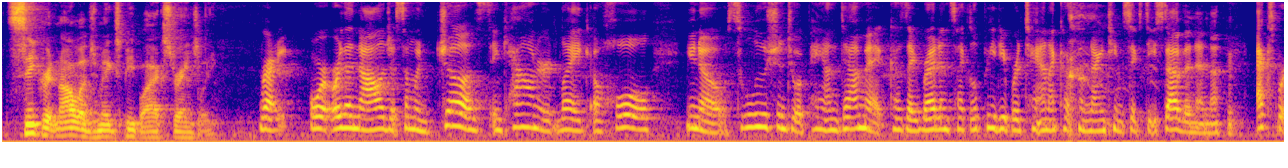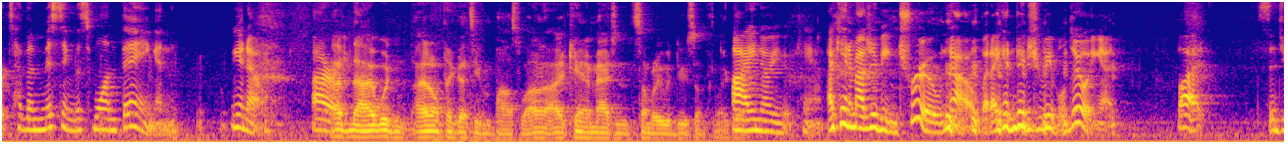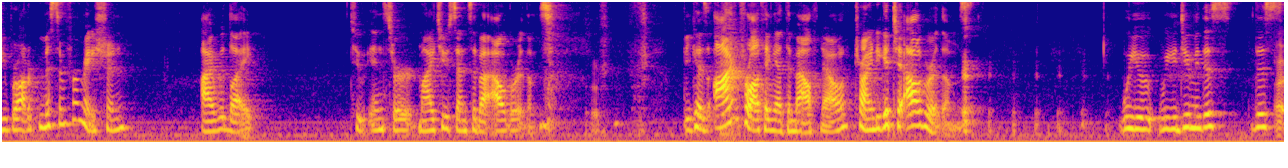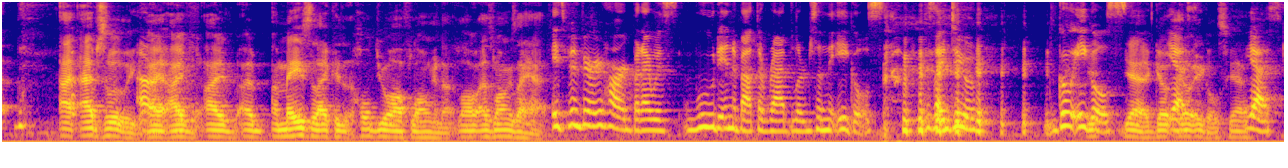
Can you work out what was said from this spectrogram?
secret knowledge makes people act strangely. Right. Or, or the knowledge that someone just encountered like a whole, you know, solution to a pandemic because they read Encyclopedia Britannica from 1967 and the experts have been missing this one thing. And, you know, all I, no, I wouldn't. I don't think that's even possible. I, I can't imagine somebody would do something like that. I know you can't. I can't imagine it being true, no, but I can picture people doing it. But since you brought up misinformation, I would like to insert my two cents about algorithms. because I'm frothing at the mouth now, trying to get to algorithms. Will you will you do me this this I, absolutely. I, thank I've, I've, I'm amazed that I could hold you off long enough, long, as long as I have. It's been very hard, but I was wooed in about the Rattlers and the Eagles because I do. Go Eagles. Yeah, go, Yes. go Eagles. Yeah. Yes.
